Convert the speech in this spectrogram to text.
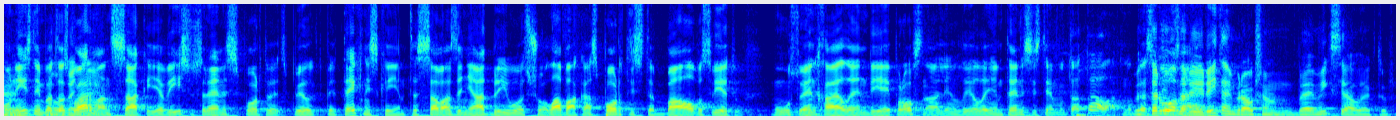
un īstenībā Nu, tas, ko. Armāns saka, ja visus Renes sporta veidus pielikt pie tehniskajiem, tas savā ziņā atbrīvos šo labākā sportista balvas vietu mūsu NHL, NBA profesionāļiem, lielajiem tenisistiem un tā tālāk. Nu, Bet kas tur mums tomēr- arī riteņbraukšana un BMX jāliek tur.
